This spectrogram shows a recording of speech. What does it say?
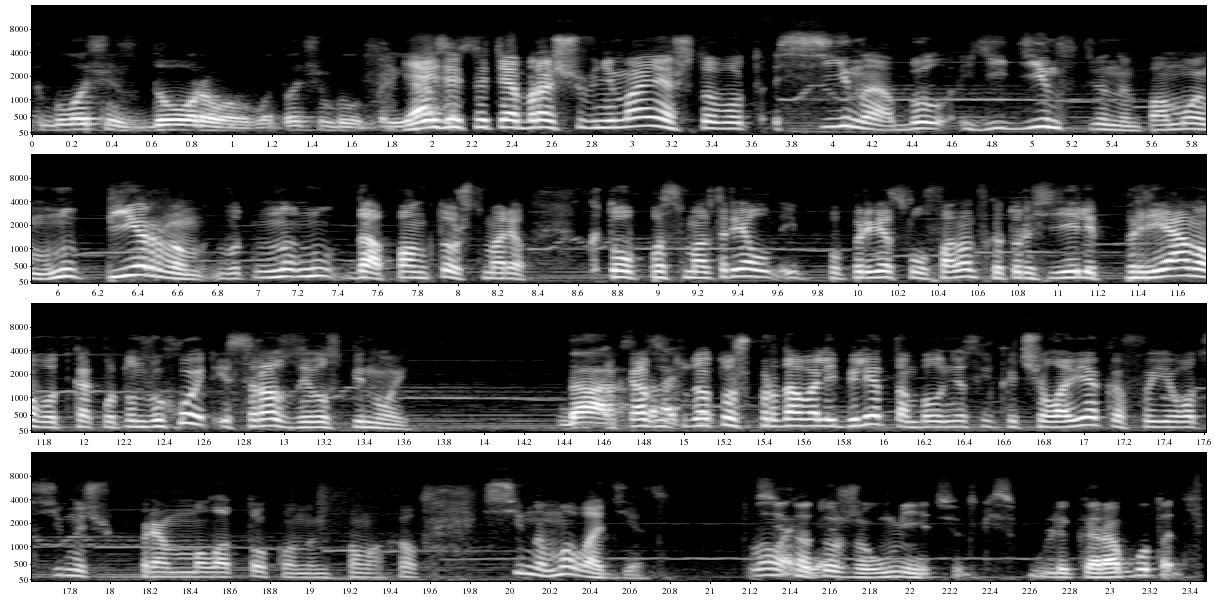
это было очень здорово, вот очень было приятно. Я здесь, кстати, обращу внимание, что вот Сина был единственным, по-моему, ну первым, вот, ну, ну да, Панк тоже смотрел, кто посмотрел и поприветствовал фанатов, которые сидели прямо вот как вот он выходит и сразу за его спиной. Да, Оказывается, кстати. туда тоже продавали билет, там было несколько человеков, и вот Синыч прям молоток, он им помахал. Сина молодец. Сина тоже умеет все-таки с публикой работать.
